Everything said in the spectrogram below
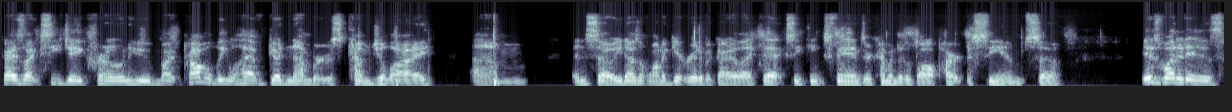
guys like CJ Cron, who might, probably will have good numbers come July. Um, and so he doesn't want to get rid of a guy like that because he thinks fans are coming to the ballpark to see him. So, is what it is.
